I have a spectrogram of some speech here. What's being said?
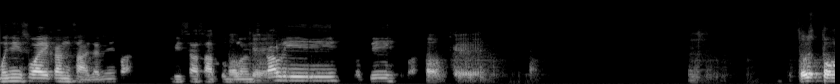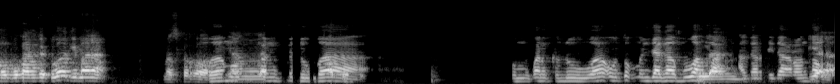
menyesuaikan saja nih Pak. Bisa satu bulan sekali, lebih. Pak. Oke. Hmm. Terus pemupukan kedua gimana, Mas Koko? Pemupukan kedua, pemupukan kedua untuk menjaga buah Bulan- Pak, agar tidak rontok. Iya.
